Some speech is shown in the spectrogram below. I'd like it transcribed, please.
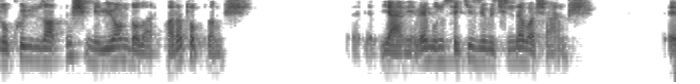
960 milyon dolar para toplamış. E, yani ve bunu 8 yıl içinde başarmış. E,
